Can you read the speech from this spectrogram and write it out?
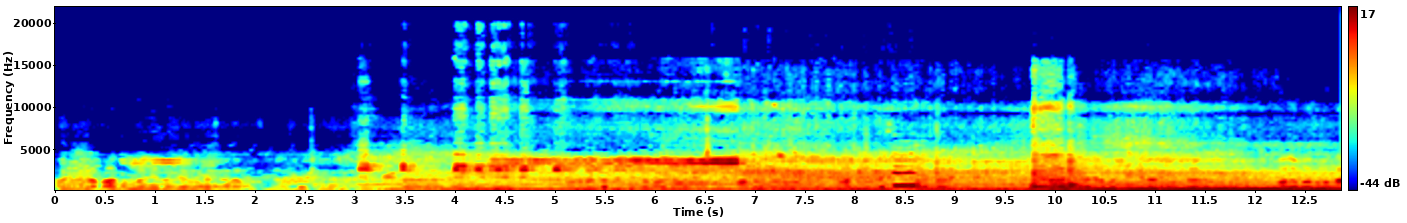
మనకి ఇక్కడ బాత్రూమ్ అనేది చాలా మంచిగా ఉంటాయి ఇది గవర్నమెంట్ నుంచి ఇక్కడ బాత్రూమ్ బాత్రూమ్ ఖచ్చితంగా ఉండాలి ప్రజలు బతికేదానికి ఉంటారు వాళ్ళ బదులున్న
